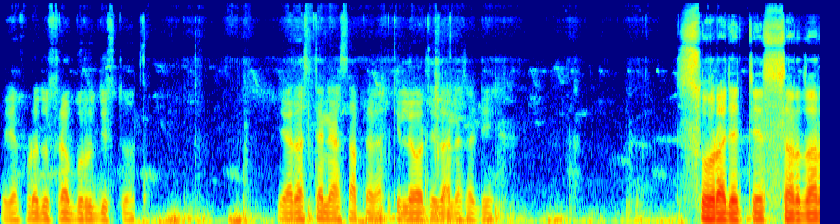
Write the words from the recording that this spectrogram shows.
त्याच्या पुढं दुसरा बुरुज दिसतो. या रस्त्याने असं आपल्याला किल्ल्यावरती जाण्यासाठी स्वराज्याचे सरदार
